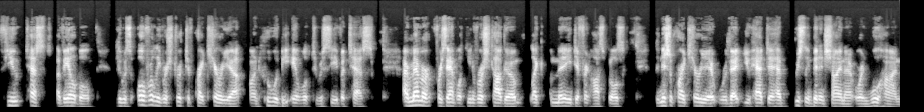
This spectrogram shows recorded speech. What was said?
few tests available, there was overly restrictive criteria on who would be able to receive a test. I remember, for example, at the University of Chicago, like many different hospitals, the initial criteria were that you had to have recently been in China or in Wuhan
